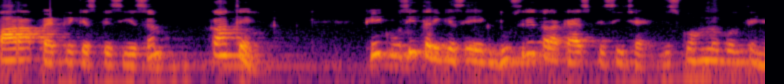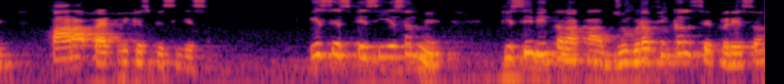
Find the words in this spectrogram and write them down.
पारापैट्रिक स्पेसिएशन कहते हैं। ठीक उसी तरीके से एक दूसरे तरह का स्पेसीज है, जिसको हम लोग बोलते हैं पारापैट्रिक स्पेसिएशन इस स्पेसिएशन में किसी भी तरह का जोग्राफिकल सेपरेशन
